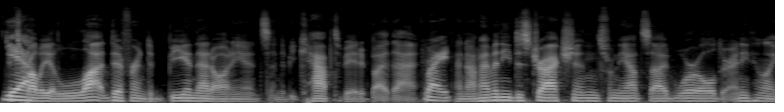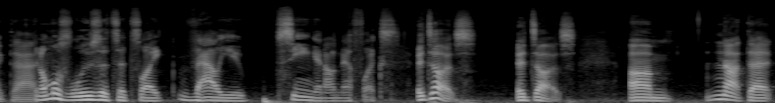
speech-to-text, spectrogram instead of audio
Yeah. It's probably a lot different to be in that audience and to be captivated by that. Right. And not have any distractions from the outside world or anything like that. It almost loses its like value seeing it on Netflix. It does. It does. Um, not that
